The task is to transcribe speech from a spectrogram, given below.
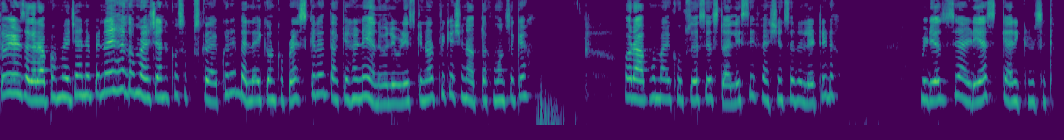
तो यार्स अगर आप हमारे चैनल पर नए हैं तो हमारे चैनल को सब्सक्राइब करें, बेल आइकन को प्रेस करें, ताकि हर नई आने वाली वीडियोस की नोटिफिकेशन आप तक पहुँच सके। और आप हमारे खूबसूरत से स्टाइलिश से, फ़ैशन से रिलेटेड वीडियोस से, आइडियाज़ कैरी कर सकें।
